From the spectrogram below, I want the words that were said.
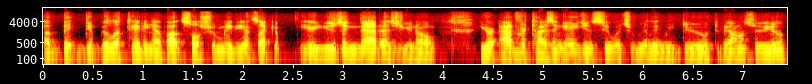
a bit debilitating about social media. It's like you're using that as you know your advertising agency, which really we do. To be honest with you,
